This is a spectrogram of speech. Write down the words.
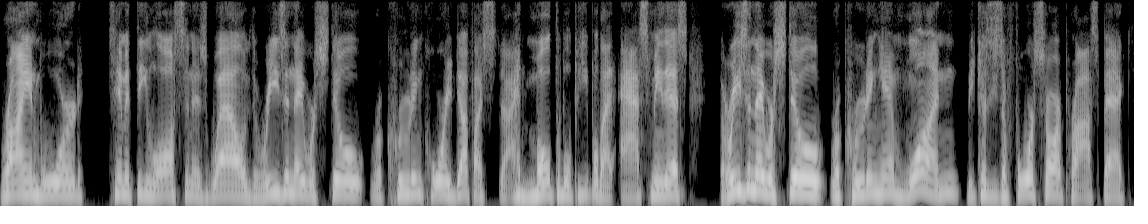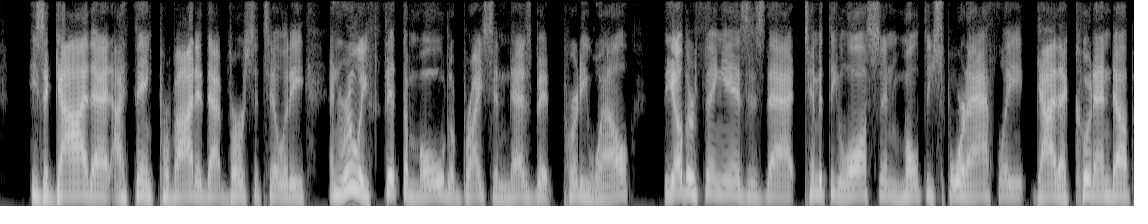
Ryan Ward, Timothy Lawson as well. The reason they were still recruiting Corey Duff, I, I had multiple people that asked me this. The reason they were still recruiting him, one, because he's a four star prospect. He's a guy that I think provided that versatility and really fit the mold of Bryson Nesbit pretty well. The other thing is, is that Timothy Lawson, multi-sport athlete, guy that could end up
